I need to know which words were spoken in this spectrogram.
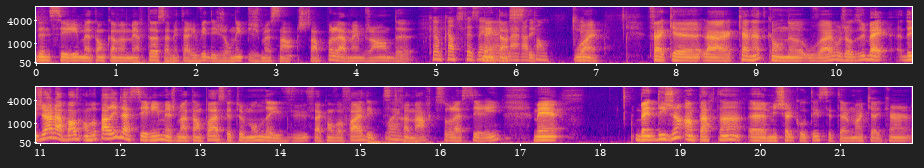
d'une série, mettons, comme Omerta, ça m'est arrivé des journées, puis je me sens, je sens pas la même genre de... Comme quand tu faisais un marathon. Ouais. Fait que euh, la canette qu'on a ouverte aujourd'hui, ben déjà à la base, on va parler de la série, mais je m'attends pas à ce que tout le monde l'ait vu. Fait qu'on va faire des petites Ouais. remarques sur la série. Mais ben déjà en partant, euh, Michel Côté, c'est tellement quelqu'un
